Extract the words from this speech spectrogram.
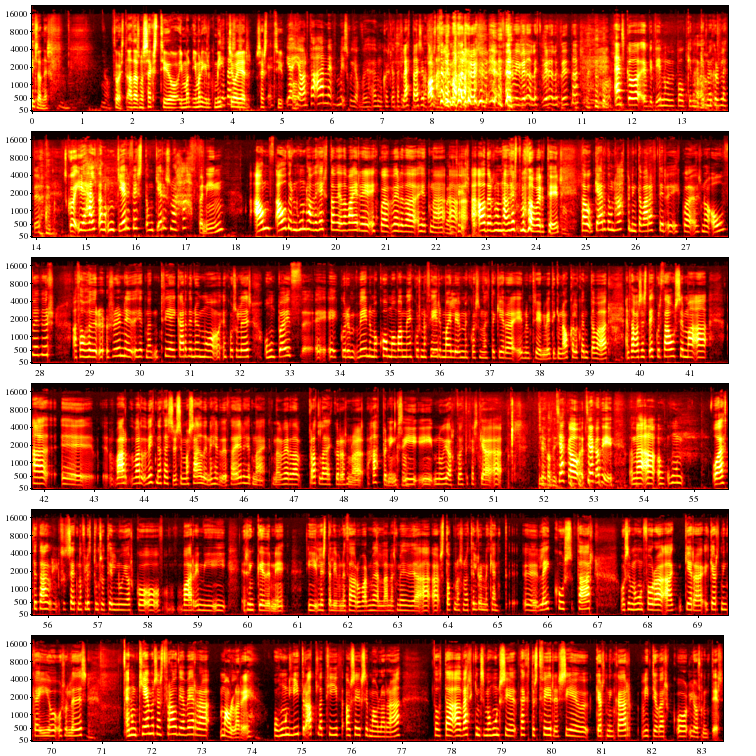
bílarnir þú veist, að það er svona 60 og ég man, ég man ekki líka það er Joy svo- er 60 já, já, en það hann er, sko, já, við hefum kannski átt að fletta þessi bártölum að við förum í virðalegt, virðalegt viðtal. En sko, við, ég er nú með bókin það getum einhverju flettu sko, ég held að hún gerir fyrst, hún gerir svona happening án, áður en hún hafði heyrt af því að það væri eitthvað verið að hérna, a- áður en hún hafði heyrt um að það væri til. Þá gerði hún happening, það var eftir eitthvað svona óveður að þá höfðu hrunið hérna, tríja í gardinum og einhver svo leiðis og hún bauð eh, einhverjum vinum að koma og var með einhver svona fyrirmæli um einhver sem þetta gera inn um tríin, ég veit ekki nákvæmlega hvernig það var en það var semst einhver þá sem að, að e, var, var vitni að þessu sem að sagði henni, heyrðu, það er hérna, hérna verið að bralla eitthvað svona happenings í, í New York, þú ætti kannski að Tékka á tékka á, því. Þannig að hún og eftir það setna flutt hún svo til New York og, og var inn í, í ringiðunni í listalífinu þar og var meðal annars með því að, stopna svona tilraunakent uh, leikhús þar og sem hún fór að- gera gjörninga í og, og svo leiðis en hún kemur semst frá því að vera málari og hún lítur alla tíð á sig sem málara þótt að verkin sem hún sé þekktust fyrir séu gjörningar, vídeoverk og ljósmyndir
